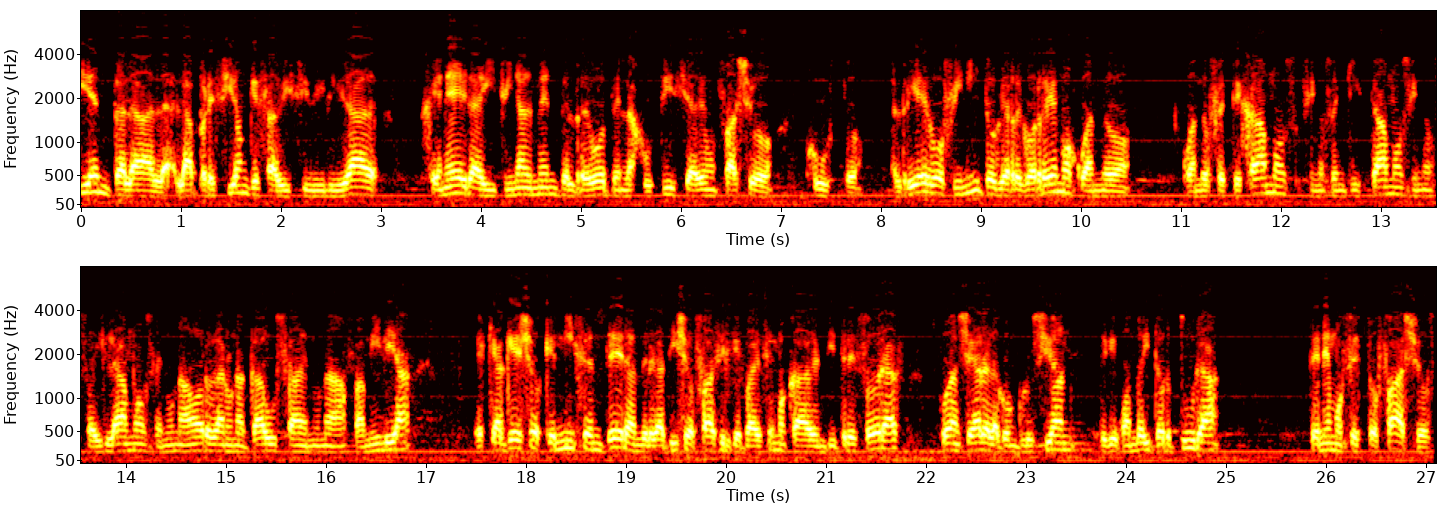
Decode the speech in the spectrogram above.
sienta la, la- la presión que esa visibilidad genera y finalmente el rebote en la justicia de un fallo justo. El riesgo finito que recorremos cuando, cuando festejamos, si nos enquistamos, si nos aislamos en una órgano, una causa, en una familia, es que aquellos que ni se enteran del gatillo fácil que padecemos cada 23 horas puedan llegar a la conclusión de que cuando hay tortura tenemos estos fallos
